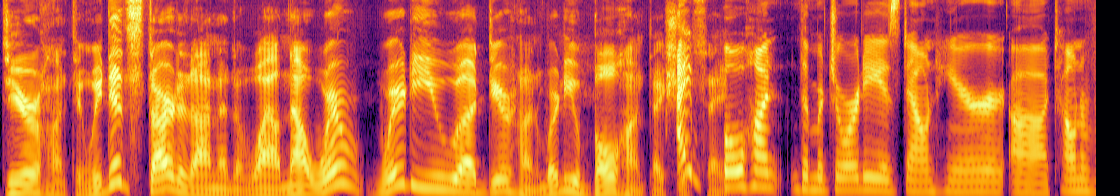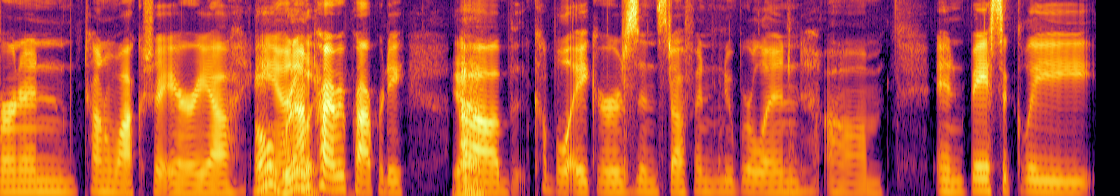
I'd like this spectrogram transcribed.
deer hunting. We did start it on it a while. Now, where where do you uh, deer hunt? Where do you bow hunt? I should I say. bow hunt. The majority is down here, uh, town of Vernon, town of Waukesha area, Oh, and really? on private property. Yeah. Uh, a couple acres and stuff in New Berlin. Um, and basically,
